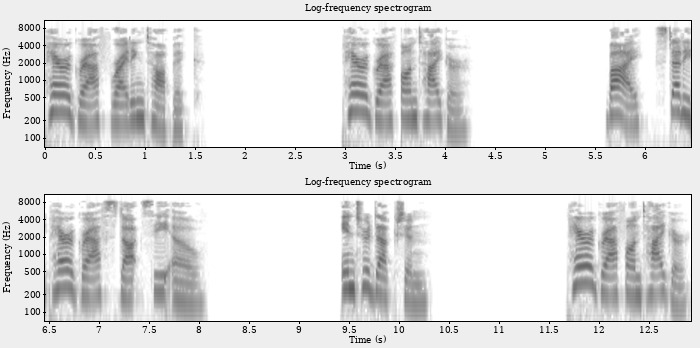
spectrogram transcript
Paragraph writing topic. Paragraph on tiger. By studyparagraphs.co. Introduction. Paragraph on tiger.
